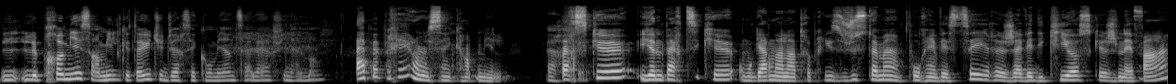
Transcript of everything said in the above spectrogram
Le premier 100 000 que tu as eu, tu te versais combien de salaire finalement? À peu près un 50 000. Parce qu'il y a une partie qu'on garde dans l'entreprise justement pour investir. J'avais des kiosques que je venais faire.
